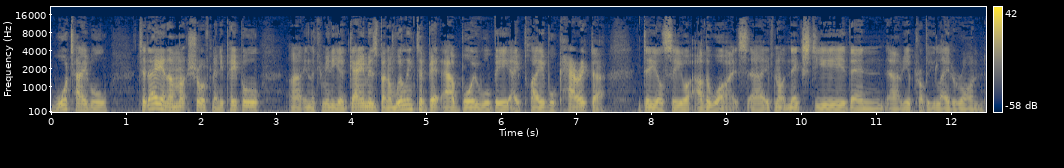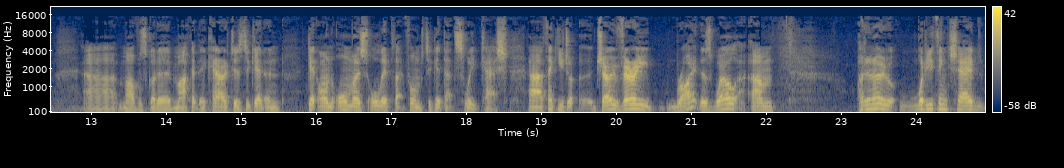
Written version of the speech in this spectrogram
War Table today, and I'm not sure if many people uh, in the community are gamers, but I'm willing to bet our boy will be a playable character, DLC or otherwise. Uh, if not next year, then um, yeah, probably later on. Uh, Marvel's got to market their characters to get and get on almost all their platforms to get that sweet cash. Uh, thank you, jo- uh, Joe. Very right as well. Um, I don't know. What do you think, Chad?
